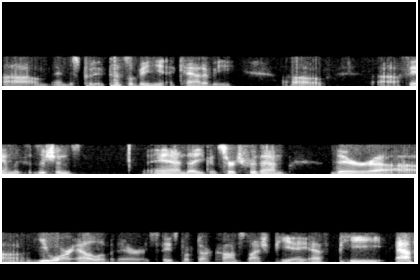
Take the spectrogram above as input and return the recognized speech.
um, and just put in Pennsylvania Academy of uh, Family Physicians, and uh, you can search for them. Their uh, URL over there is facebook.com slash PAFPF,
